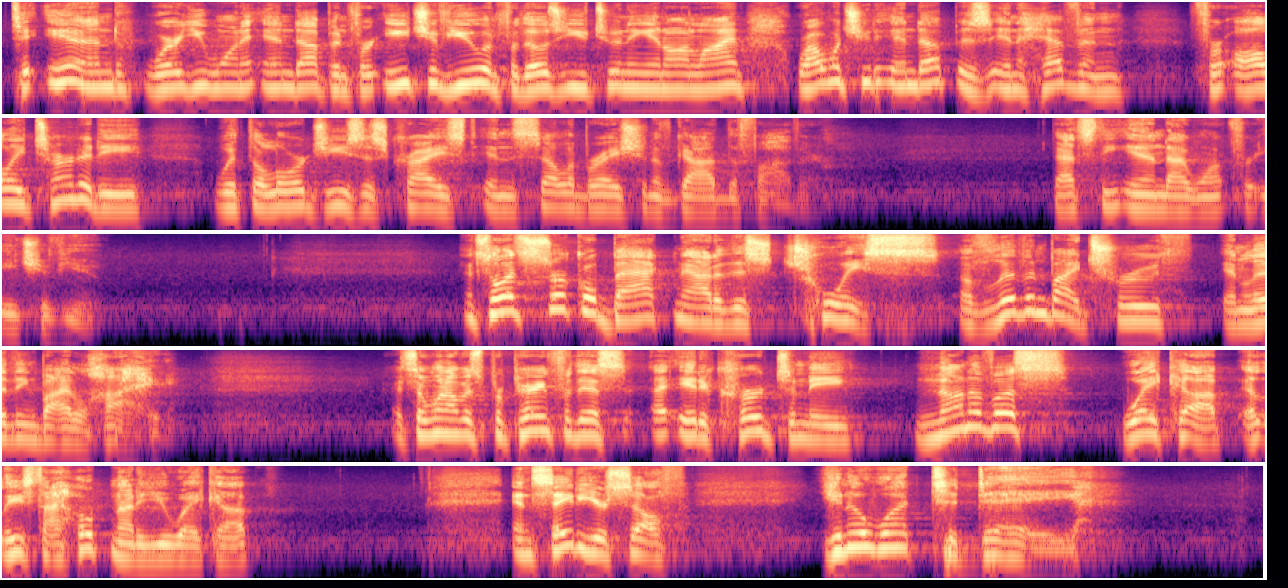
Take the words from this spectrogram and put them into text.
to end where you want to end up. And for each of you, and for those of you tuning in online, where I want you to end up is in heaven for all eternity with the Lord Jesus Christ in celebration of God the Father. That's the end I want for each of you. And so let's circle back now to this choice of living by truth and living by lie. And so when I was preparing for this, uh, it occurred to me none of us wake up, at least I hope none of you wake up, and say to yourself, you know what, today,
